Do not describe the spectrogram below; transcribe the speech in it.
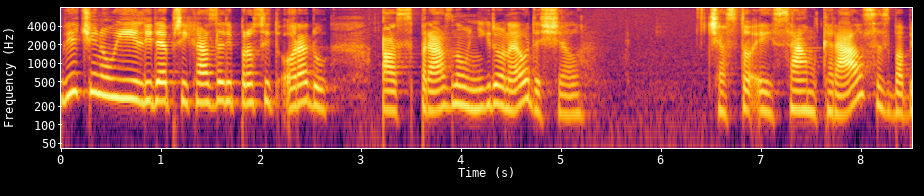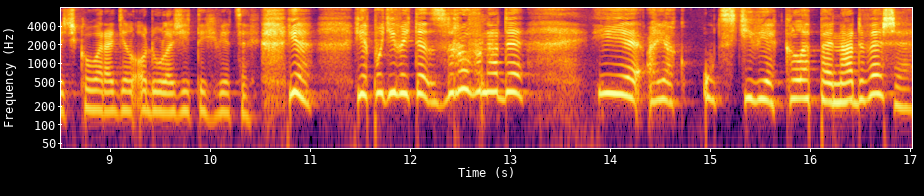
Většinou jí lidé přicházeli prosit o radu a s prázdnou nikdo neodešel. Často i sám král se s babičkou radil o důležitých věcech. Je, je, podívejte, zrovna jde. Je, a jak úctivě klepe na dveře.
